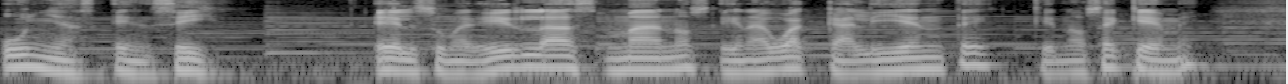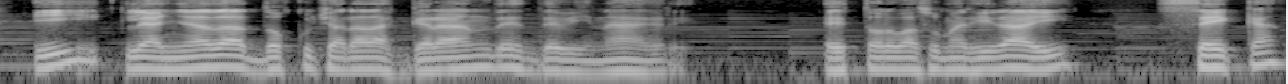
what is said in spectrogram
uñas en sí. El sumergir las manos en agua caliente que no se queme y le añada dos cucharadas grandes de vinagre. Esto lo va a sumergir ahí, seca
